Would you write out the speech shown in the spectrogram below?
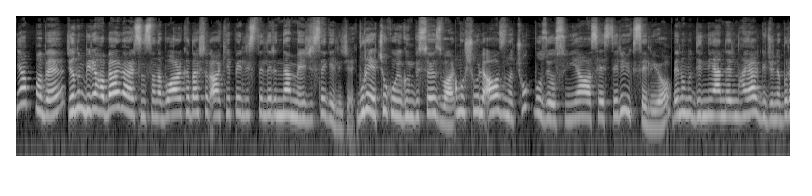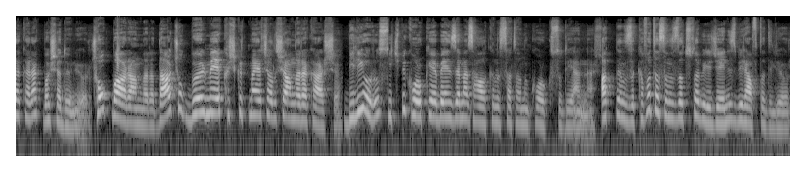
Yapma be. Canım biri haber versin sana. Bu arkadaşlar AKP listelerinden meclise gelecek. Buraya çok uygun bir söz var. Ama şöyle ağzını çok bozuyorsun ya sesleri yükseliyor. Ben onu dinleyenlerin hayal gücüne bırakarak başa dönüyorum. Çok bağıranlara, daha çok bölmeye, kışkırtmaya çalışanlara karşı. Biliyoruz hiçbir korkuya benzemez halkını satanın korkusu diyenler. Aklınızı kafatasınızda tutabileceğiniz bir hafta diliyorum.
